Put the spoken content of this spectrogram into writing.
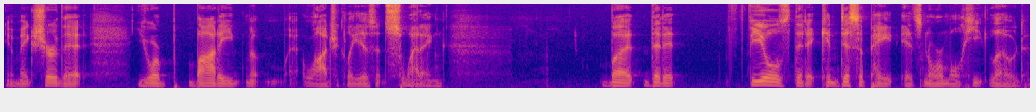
You know, make sure that your body logically isn't sweating, but that it feels that it can dissipate its normal heat load.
